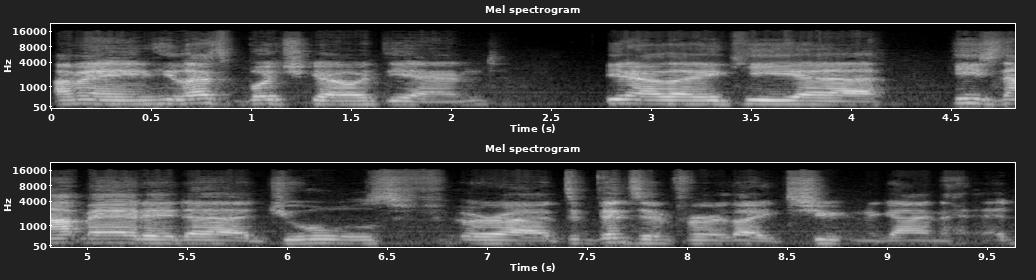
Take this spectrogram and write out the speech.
I mean, he lets Butch go at the end. You know, like he uh he's not mad at uh Jules or uh Vincent for like shooting a guy in the head.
